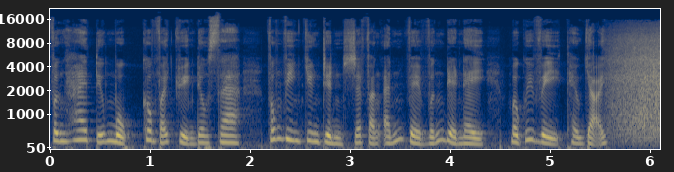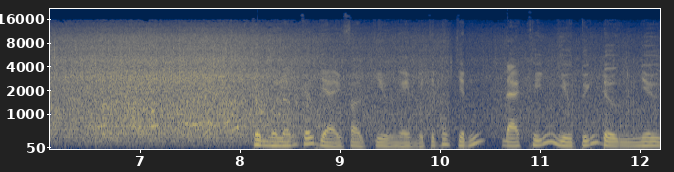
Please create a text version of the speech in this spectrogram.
Phần 2 tiểu mục không phải chuyện đâu xa, phóng viên chương trình sẽ phản ánh về vấn đề này. Mời quý vị theo dõi. Cơn mưa lớn kéo dài vào chiều ngày 19 tháng 9 đã khiến nhiều tuyến đường như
